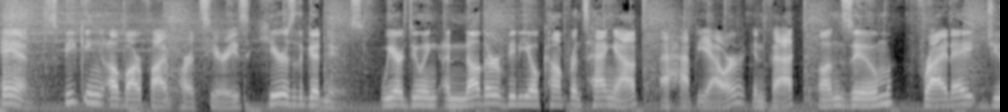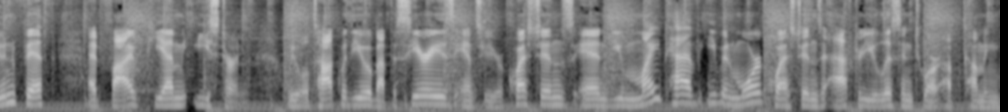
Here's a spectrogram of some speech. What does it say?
And speaking of our five part series, here's the good news. We are doing another video conference hangout, a happy hour, in fact, on Zoom Friday, June 5th at 5 p.m. Eastern. We will talk with you about the series, answer your questions, and you might have even more questions after you listen to our upcoming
